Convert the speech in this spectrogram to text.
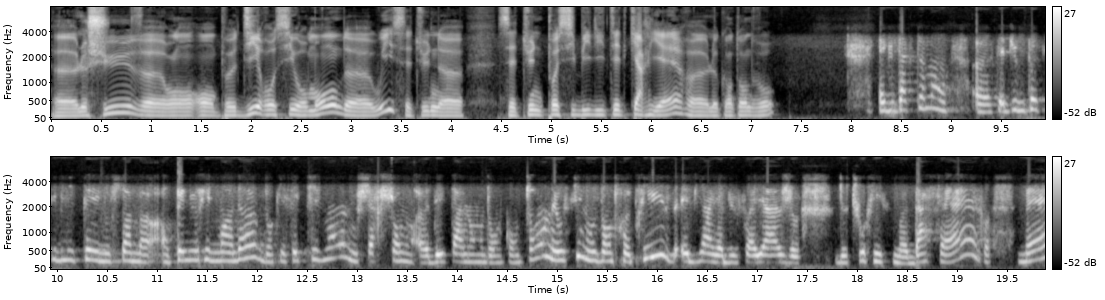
le CHUV, on, peut dire aussi au monde, oui, c'est une, c'est une possibilité de carrière, le canton de Vaud. Exactement. Euh, c'est une possibilité. Nous sommes en pénurie de main-d'œuvre, donc effectivement, nous cherchons euh, des talents dans le canton, mais aussi nos entreprises. Eh bien, il y a du voyage de tourisme d'affaires, mais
